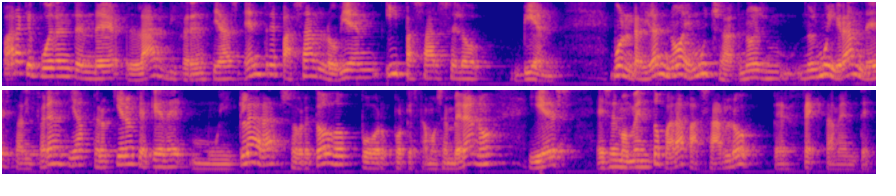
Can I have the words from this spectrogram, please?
para que pueda entender las diferencias entre pasarlo bien y pasárselo bien. Bueno, en realidad no hay mucha, no es, no es muy grande esta diferencia, pero quiero que quede muy clara, sobre todo por, porque estamos en verano y es, es el momento para pasarlo perfectamente.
